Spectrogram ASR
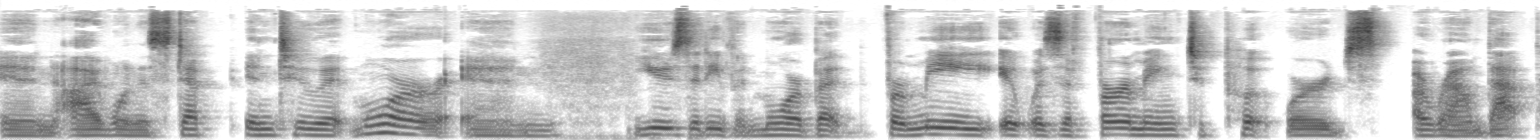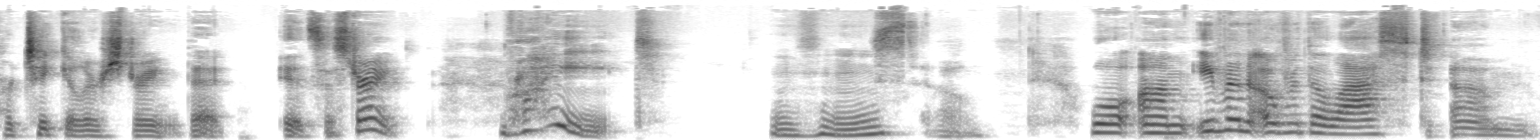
and i want to step into it more and use it even more. But for me it was affirming to put words around that particular strength that it's a strength. Right. Mm-hmm. so well um, even over the last um,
